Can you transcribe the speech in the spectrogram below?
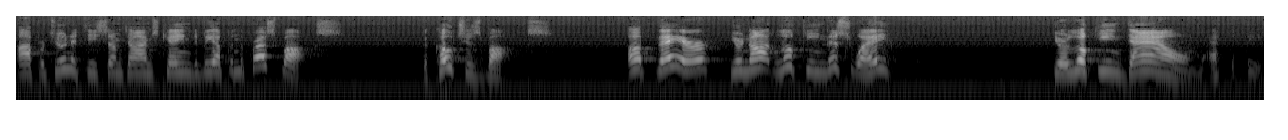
opportunity sometimes came to be up in the press box, the coach's box. Up there, you're not looking this way, you're looking down at the field.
